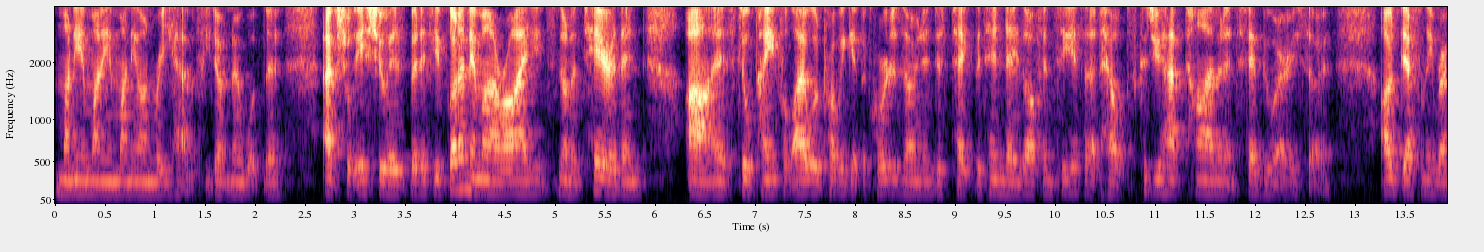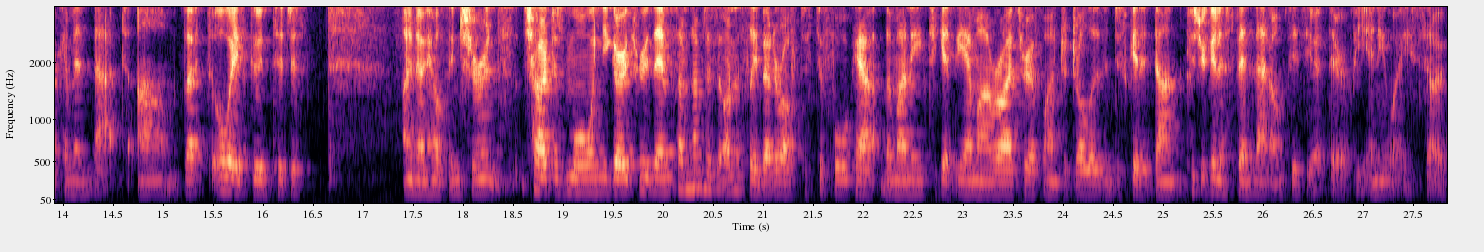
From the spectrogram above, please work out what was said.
money and money and money on rehab if you don't know what the actual issue is. But if you've got an MRI and it's not a tear, then uh, and it's still painful, I would probably get the cortisone and just take the ten days off and see if that helps because you have time and it's February, so I would definitely recommend that. Um, but it's always good to just I know health insurance charges more when you go through them. Sometimes it's honestly better off just to fork out the money to get the MRI, three or four hundred dollars, and just get it done because you're going to spend that on physiotherapy anyway. So,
